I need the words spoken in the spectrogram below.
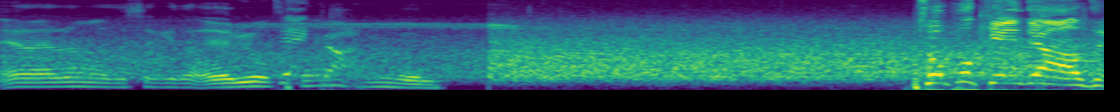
eğer ayarlamadıysak ya da eğer yoksa Tekrar. bilmiyorum. Topu kendi aldı.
